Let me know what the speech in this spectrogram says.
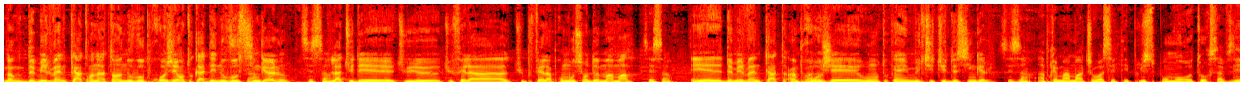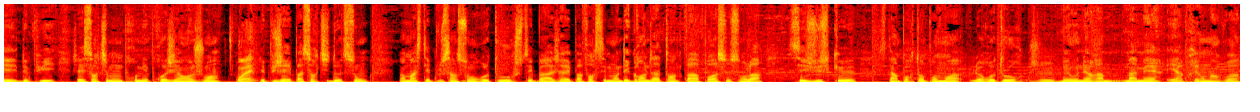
donc 2024, on attend un nouveau projet, en tout cas des nouveaux singles. C'est ça. Là, tu, dé- tu, tu, fais la, tu fais la promotion de Mama. C'est ça. Et 2024, un projet ou en tout cas une multitude de single. C'est ça. Après Mama, tu vois, c'était plus pour mon retour. Ça faisait depuis, j'avais sorti mon premier projet en juin. Ouais. Depuis, j'avais pas sorti d'autres sons. Mama, c'était plus un son retour. Je sais pas, j'avais pas forcément des grandes attentes par rapport à ce son-là. C'est juste que c'était important pour moi. Le retour, je mets honneur à ma mère et après on envoie,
